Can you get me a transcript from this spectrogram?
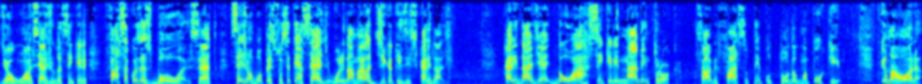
de algum, você ajuda sem querer. Faça coisas boas, certo? Seja uma boa pessoa. Você tem assédio? Vou lhe dar a maior dica que existe: caridade. Caridade é doar sem querer nada em troca, sabe? Faça o tempo todo alguma. Por quê? Porque uma hora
